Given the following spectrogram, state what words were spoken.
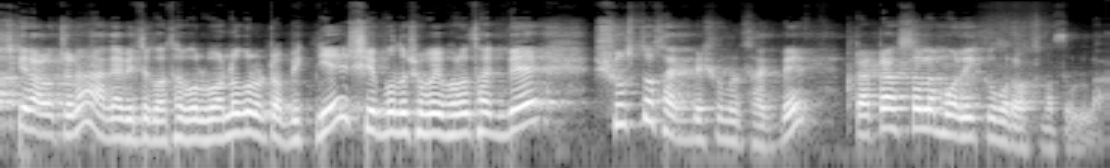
আজকের আলোচনা। আগামীতে কথা বলব অন্য কোনো টপিক নিয়ে। সে পর্যন্ত সবাই ভালো থাকবে, সুস্থ থাকবে, সুন্দর থাকবে। টাটা, আসসালামু আলাইকুম রহমতুল্লাহ।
